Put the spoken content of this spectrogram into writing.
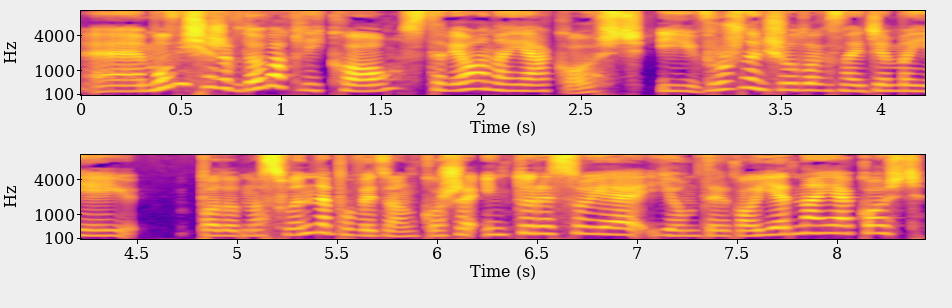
E, mówi się, że wdowa Kliko stawiała na jakość i w różnych źródłach znajdziemy jej podobno słynne powiedzonko, że interesuje ją tylko jedna jakość,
